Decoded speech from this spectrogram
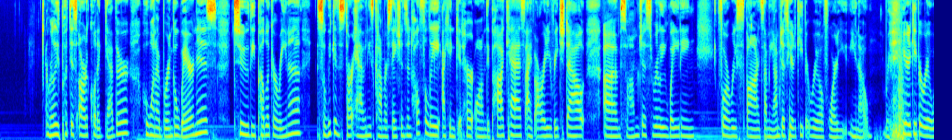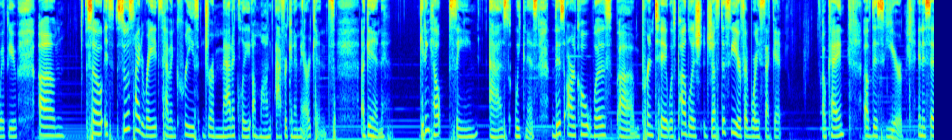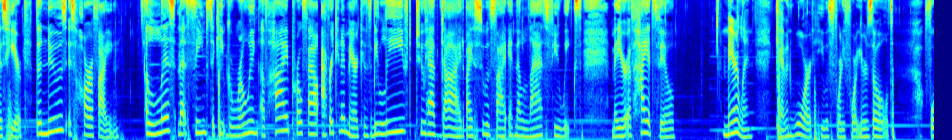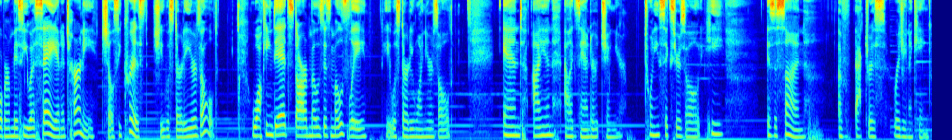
really put this article together who want to bring awareness to the public arena so we can start having these conversations and hopefully i can get her on the podcast. I've already reached out um, so i'm just really waiting for a response. I mean i'm just here to keep it real for you you know here to keep it real with you. Um, so, its suicide rates have increased dramatically among African Americans. Again, getting help seen as weakness. This article was um, printed, was published just this year, February 2nd, okay, of this year. And it says here the news is horrifying. A list that seems to keep growing of high profile African Americans believed to have died by suicide in the last few weeks. Mayor of Hyattsville, Maryland, Kevin Ward, he was 44 years old. Former Miss USA and attorney Cheslie Kryst, she was 30 years old. Walking Dead star Moses Moseley, he was 31 years old. And Ian Alexander Jr., 26 years old. He is the son of actress Regina King.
